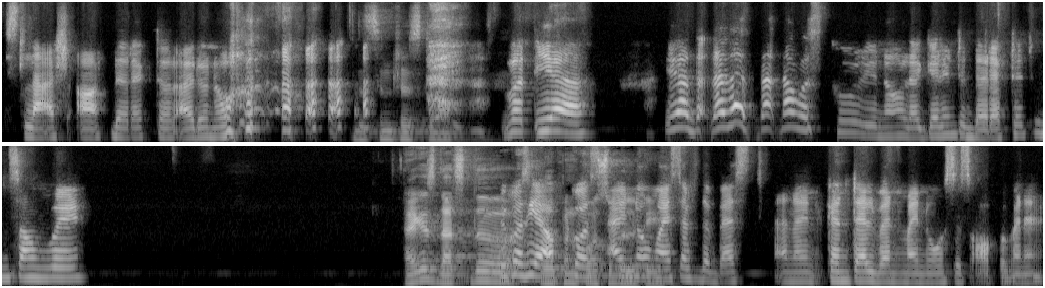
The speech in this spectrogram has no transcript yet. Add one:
slash art director. I don't know. That's interesting. but yeah yeah that, that, that, that, was cool you know like getting to direct it in some way I guess that's the because yeah of course i know myself the best and i can tell when my nose is off or when, I,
